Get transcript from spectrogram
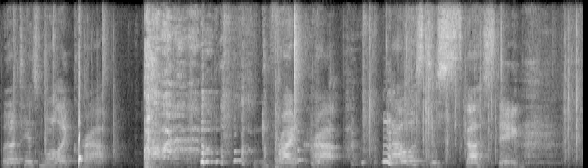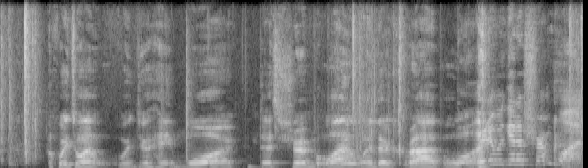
but that tastes more like crap. fried crap. That was disgusting. Which one would you hate more? The shrimp one or the crab one? Where did we get a shrimp one?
